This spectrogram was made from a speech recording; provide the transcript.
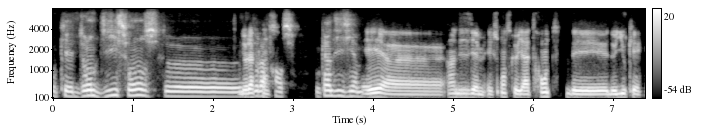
Ok, dont 10, 11 de, la, France. Donc un dixième. Et euh, un dixième. Et je pense qu'il y a 30 des, de UK.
